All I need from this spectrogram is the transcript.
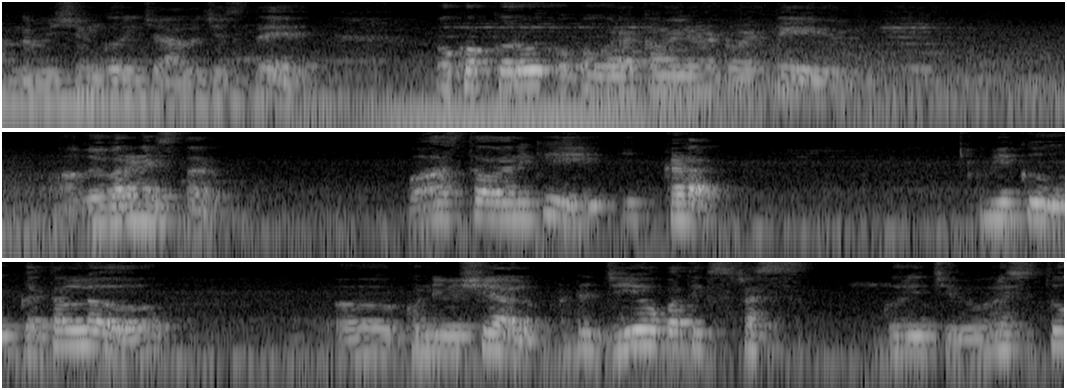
అన్న విషయం గురించి ఆలోచిస్తే ఒక్కొక్కరు ఒక్కొక్క రకమైనటువంటి వివరణ ఇస్తారు. వాస్తవానికి ఇక్కడ మీకు గతంలో కొన్ని విషయాలు. అంటే జియోపతిక్ స్ట్రెస్ గురించి వివరిస్తూ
